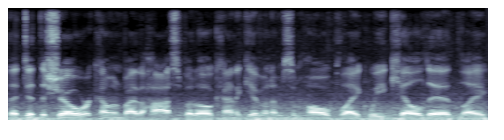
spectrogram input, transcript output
that did the show were coming by the hospital, kind of giving him some hope, like we killed it, like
